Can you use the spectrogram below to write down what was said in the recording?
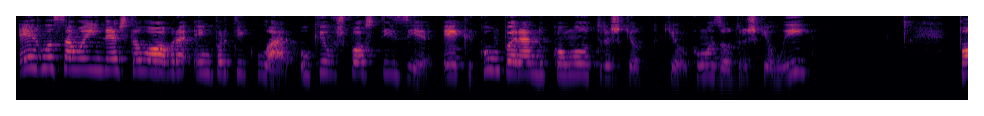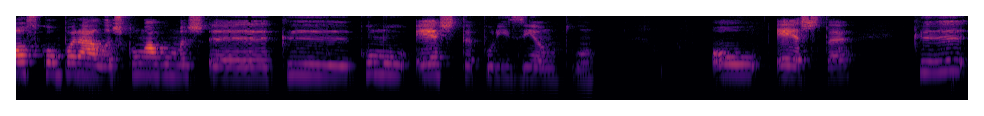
Em relação ainda a esta obra em particular, o que eu vos posso dizer é que comparando com outras que eu, que eu com as outras que eu li, Posso compará-las com algumas uh, que, como esta, por exemplo, ou esta, que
